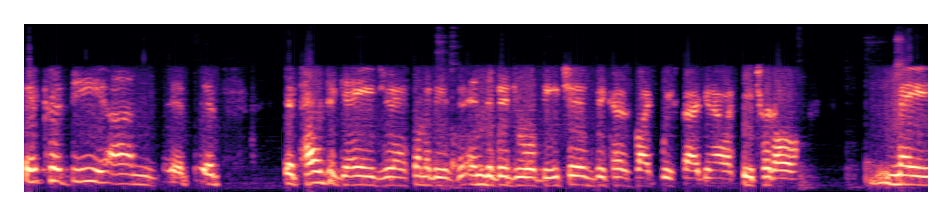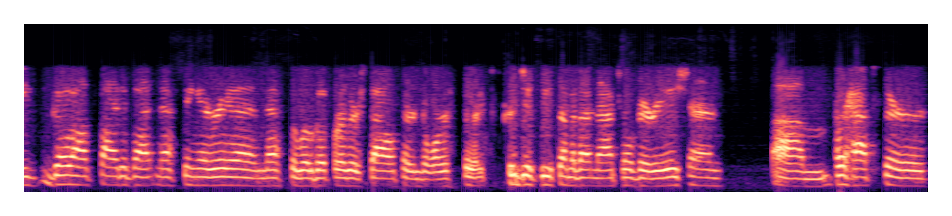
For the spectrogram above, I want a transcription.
It could be. Um, it, it's it's hard to gauge you know, some of these individual beaches because, like we said, you know, a sea turtle may go outside of that nesting area and nest a little bit further south or north. So it could just be some of that natural variation. Um, perhaps there,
